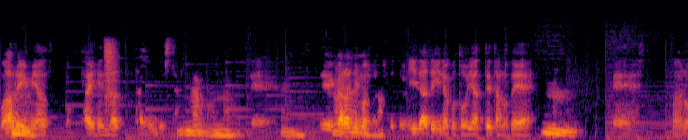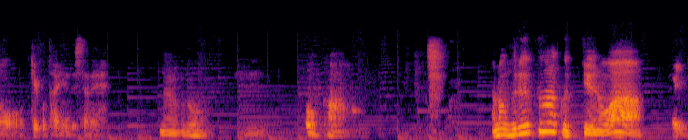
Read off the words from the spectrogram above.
まあ、ある意味は大変だ、うん、大変でした。なるほど、ねうん、で柄にもちょっとリーダー的なことをやってたので、うん、えー、あの結構大変でしたね。なるほど。うん、そうか。あのグループワークっていうのは、はい、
